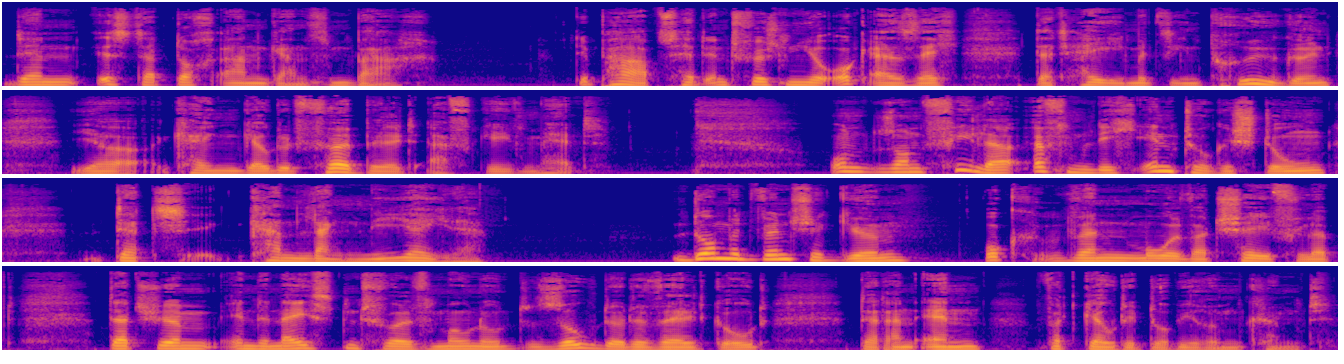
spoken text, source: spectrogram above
denn ist dat doch an ganzen Bach. De Papst hätt inzwischen ja ook ersech, dat hey mit sin Prügeln ja kein gaudet Vorbild aufgeben hätt. Und so'n Fehler öffentlich into gestohn, dat kann lang nie jeder. Damit wünsch ich ook wenn mol wat schäf löppt, dat jem in de nächsten zwölf Monat so durch de Welt geht, dat an en wat gaudet dobi kümmt.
